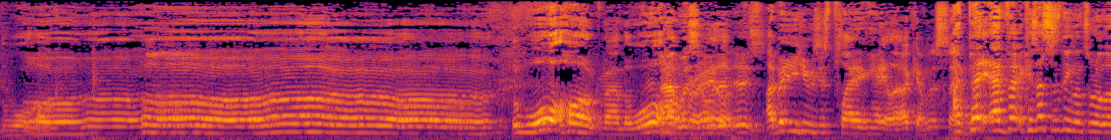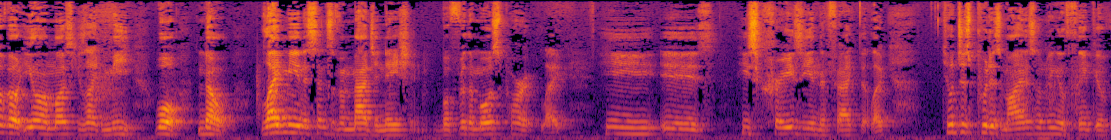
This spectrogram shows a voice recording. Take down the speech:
The oh. The warthog, man, the warthog. That was what it is. I bet you he was just playing Halo. Okay, I'm just saying. I bet, I bet, because that's the thing. That's what I love about Elon Musk. He's like me. Well, no, like me in the sense of imagination, but for the most part, like he is. He's crazy in the fact that like he'll just put his mind to something. He'll think of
